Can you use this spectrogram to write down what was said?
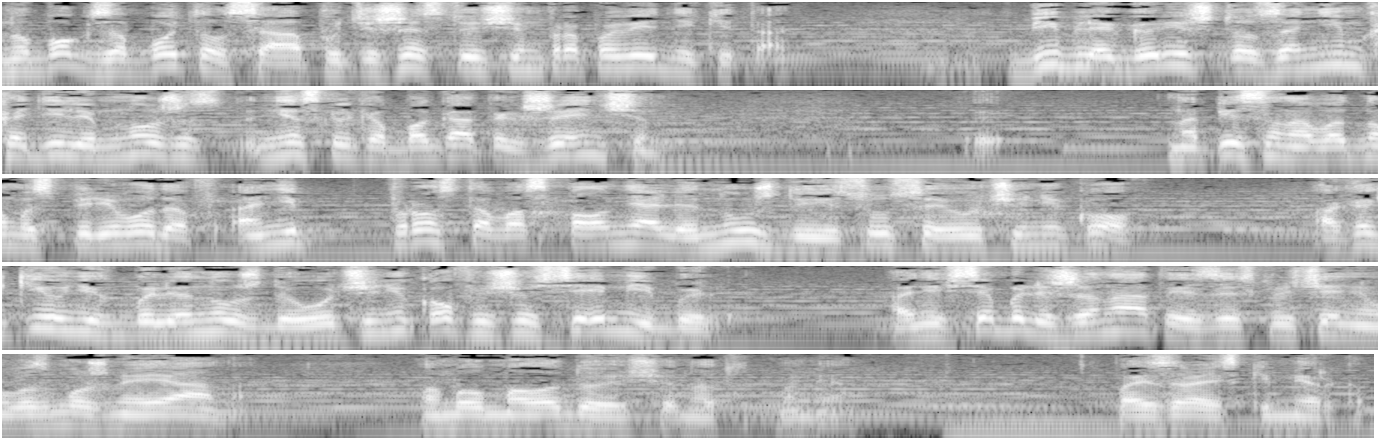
Но Бог заботился о путешествующем проповеднике так. Библия говорит, что за ним ходили множество, несколько богатых женщин, написано в одном из переводов, они просто восполняли нужды Иисуса и учеников. А какие у них были нужды? У учеников еще семьи были. Они все были женаты, за исключением, возможно, Иоанна. Он был молодой еще на тот момент, по израильским меркам.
